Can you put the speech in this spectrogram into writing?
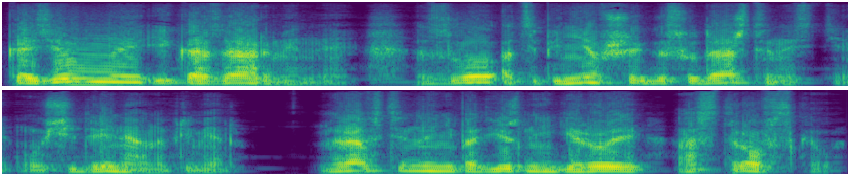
Казенное и казарменное, зло оцепеневшей государственности, у Щедрина, например. Нравственно неподвижные герои Островского,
